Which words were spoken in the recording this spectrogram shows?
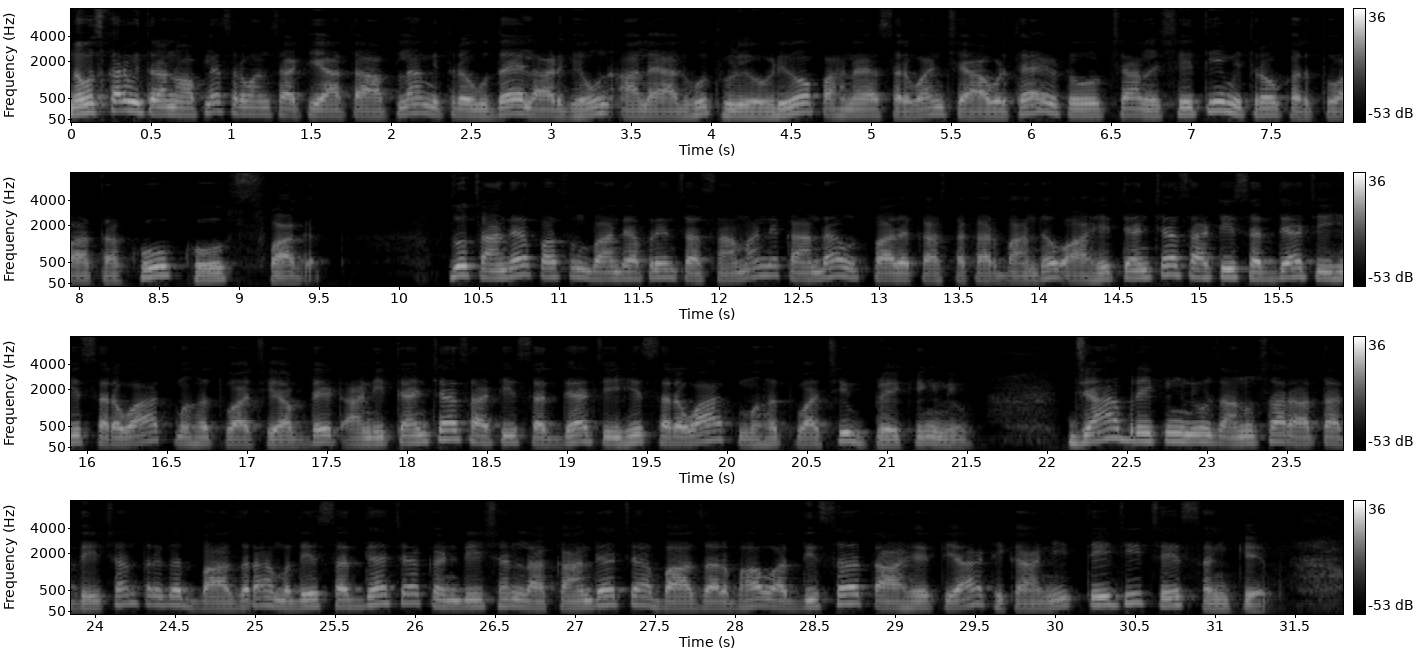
नमस्कार मित्रांनो आपल्या सर्वांसाठी आता आपला मित्र उदय लाड घेऊन आलाय अद्भुत व्हिडिओ. व्हिडिओ पाहणाऱ्या सर्वांच्या आवडत्या यूट्यूब चॅनल शेती मित्र करतो. आता खूप खूप स्वागत. जो चांद्यापासून बांध्यापर्यंतचा सामान्य कांदा उत्पादक कास्तकार बांधव आहे त्यांच्यासाठी सध्याची ही सर्वात महत्त्वाची अपडेट आणि त्यांच्यासाठी सध्याची ही सर्वात महत्त्वाची ब्रेकिंग न्यूज ज्या ब्रेकिंग न्यूज अनुसार आता देशांतर्गत बाजारामध्ये सध्याच्या कंडिशनला कांद्याच्या बाजारभावात दिसत आहेत या ठिकाणी तेजीचे संकेत.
